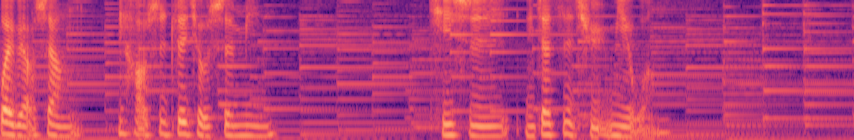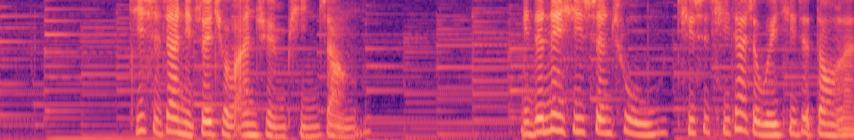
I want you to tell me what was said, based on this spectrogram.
外表上，你好似追求生命，其实你在自取灭亡。即使在你追求安全屏障，你的内心深处其实期待着危机的到来，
